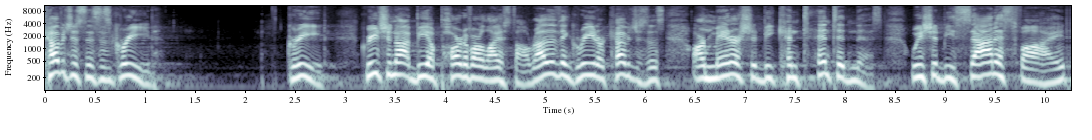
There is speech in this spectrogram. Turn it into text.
Covetousness is greed. Greed. Greed should not be a part of our lifestyle. Rather than greed or covetousness, our manner should be contentedness. We should be satisfied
